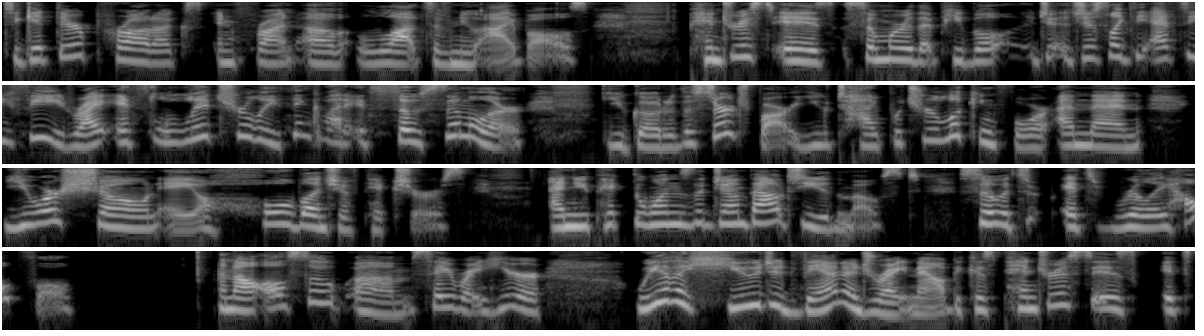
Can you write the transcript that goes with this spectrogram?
to get their products in front of lots of new eyeballs. Pinterest is somewhere that people just like the Etsy feed, right? It's literally think about it. It's so similar. You go to the search bar, you type what you're looking for, and then you are shown a, a whole bunch of pictures, and you pick the ones that jump out to you the most. So it's it's really helpful. And I'll also um, say right here, we have a huge advantage right now because Pinterest is it's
